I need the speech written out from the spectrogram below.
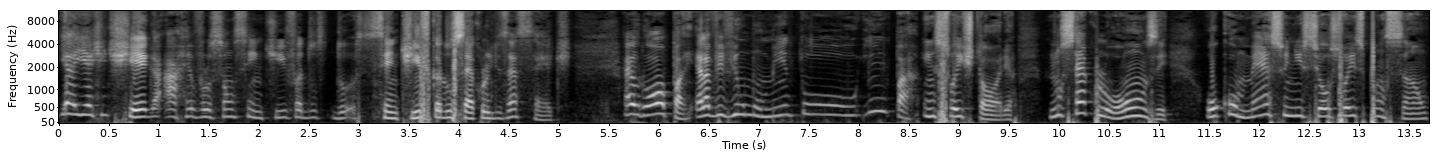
E aí a gente chega à Revolução Científica do, do, científica do século XVII. A Europa ela vivia um momento ímpar em sua história. No século XI, o comércio iniciou sua expansão,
